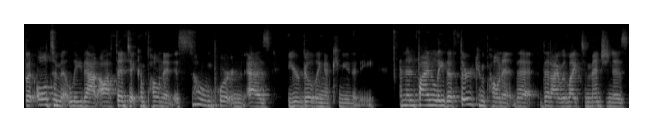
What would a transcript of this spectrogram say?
but ultimately, that authentic component is so important as you're building a community. And then finally, the third component that that I would like to mention is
